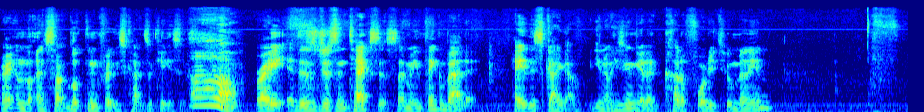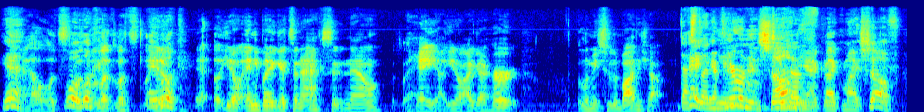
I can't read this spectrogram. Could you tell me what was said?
Right, and, and start looking for these kinds of cases. Oh, Right. This is just in Texas. I mean, think about it. Hey, this guy got you know he's gonna get a cut of forty-two million. yeah. Hell, let's Well, let, look- let, us hey, you know look. uh, you know anybody gets an accident now. Hey, uh, you know I got hurt. Let me sue the body shop. That's hey, if new- you're an insomniac like myself, who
